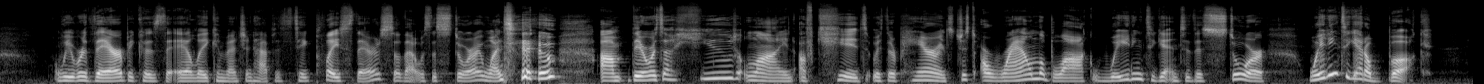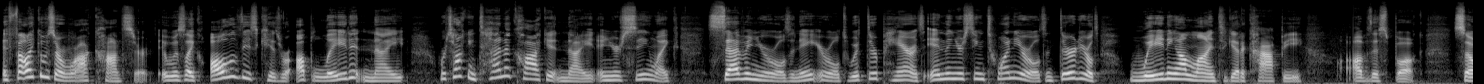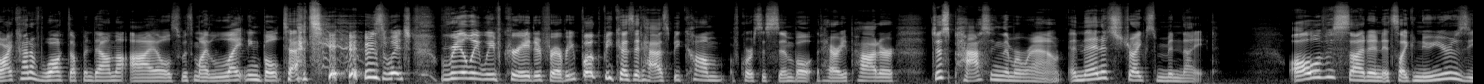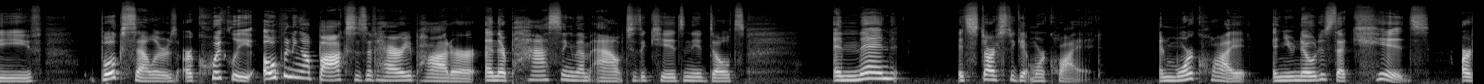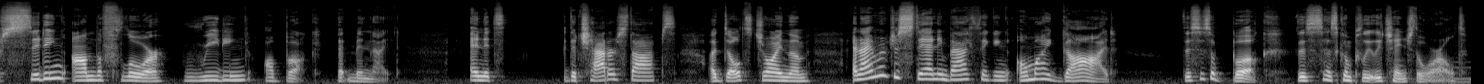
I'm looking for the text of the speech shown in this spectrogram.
We were there because the ALA convention happened to take place there, so that was the store I went to. Um, there was a huge line of kids with their parents just around the block waiting to get into this store, waiting to get a book it felt like it was a rock concert. It was like all of these kids were up late at night. We're talking 10 o'clock at night, and you're seeing like seven year olds and eight year olds with their parents, and then you're seeing 20 year olds and 30 year olds waiting online to get a copy of this book. So I kind of walked up and down the aisles with my lightning bolt tattoos, which really we've created for every book because it has become, of course, a symbol of Harry Potter, just passing them around. And then it strikes midnight all of a sudden it's like New Year's Eve. Booksellers are quickly opening up boxes of Harry Potter and they're passing them out to the kids and the adults. And then it starts to get more quiet and more quiet. And you notice that kids are sitting on the floor reading a book at midnight. And it's the chatter stops, adults join them. And I remember just standing back thinking, oh my God, this is a book. This has completely changed the world.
